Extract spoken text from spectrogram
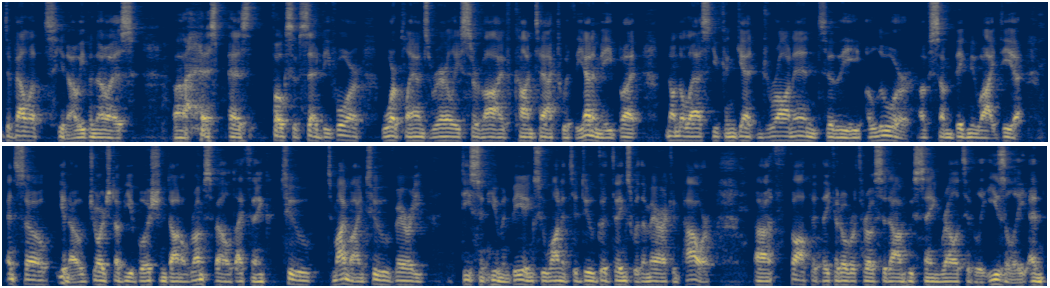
developed. You know, even though as uh, as, as folks have said before, war plans rarely survive contact with the enemy, but nonetheless, you can get drawn into the allure of some big new idea. And so, you know, George W. Bush and Donald Rumsfeld, I think, two, to my mind, two very decent human beings who wanted to do good things with American power. Uh, thought that they could overthrow Saddam Hussein relatively easily. And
